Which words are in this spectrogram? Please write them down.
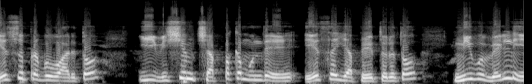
యేసుప్రభు వారితో ఈ విషయం చెప్పక ముందే ఏసయ్య పేతురుతో నీవు వెళ్ళి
